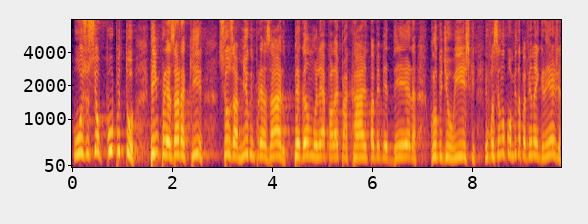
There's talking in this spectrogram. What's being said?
Use o seu púlpito. Tem empresário aqui, seus amigos empresários, pegando mulher para lá e para cá, para bebedeira, clube de uísque, e você não convida para vir na igreja,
